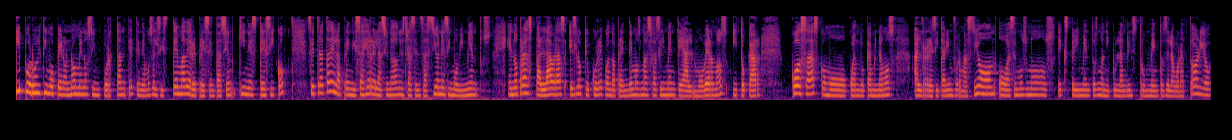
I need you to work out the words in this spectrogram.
Y por último, pero no menos importante, tenemos el sistema de representación kinestésico. Se trata del aprendizaje relacionado a nuestras sensaciones y movimientos. En otras palabras, es lo que ocurre cuando aprendemos más fácilmente al movernos y tocar cosas como cuando caminamos al recitar información o hacemos unos experimentos manipulando instrumentos de laboratorio.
